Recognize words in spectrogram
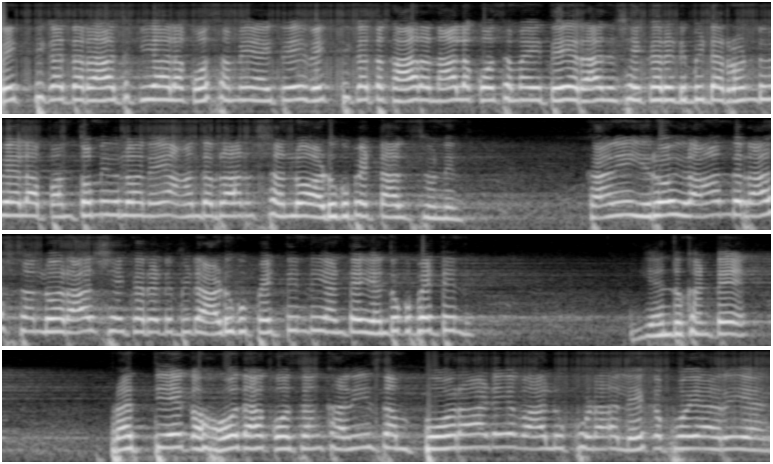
వ్యక్తిగత రాజకీయాల కోసమే అయితే వ్యక్తిగత కారణాల కోసమైతే రాజశేఖర రెడ్డి బిడ్డ రెండు వేల పంతొమ్మిదిలోనే ఆంధ్ర రాష్ట్రంలో అడుగు పెట్టాల్సి ఉంది కానీ ఈరోజు ఆంధ్ర రాష్ట్రంలో రాజశేఖర రెడ్డి బిడ్డ అడుగు పెట్టింది అంటే ఎందుకు పెట్టింది? ఎందుకంటే ప్రత్యేక హోదా కోసం కనీసం పోరాడే వాళ్ళు కూడా లేకపోయారు. అని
